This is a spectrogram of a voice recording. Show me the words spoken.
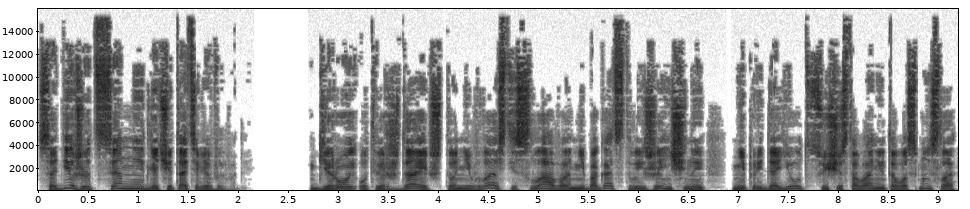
содержит ценные для читателя выводы. Герой утверждает, что ни власть и слава, ни богатство и женщины не придают существованию того смысла,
